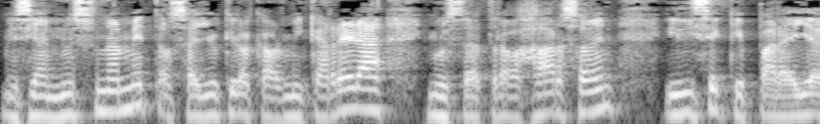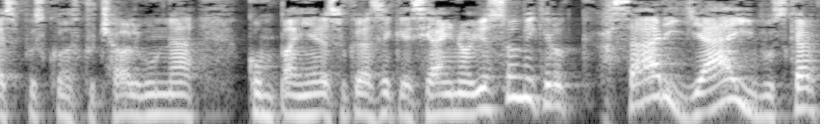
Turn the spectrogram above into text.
me decía, no es una meta, o sea, yo quiero acabar mi carrera, me gusta trabajar, ¿saben? Y dice que para ella después cuando escuchaba alguna compañera de su clase que decía, ay, no, yo solo me quiero casar y ya, y buscar,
